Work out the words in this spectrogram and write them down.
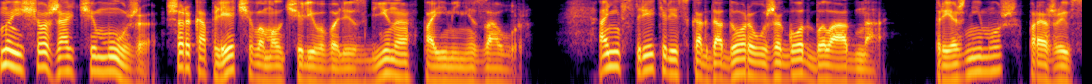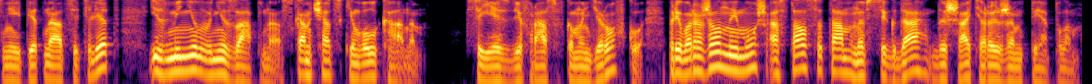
но еще жальче мужа, широкоплечего молчаливого лезгина по имени Заур. Они встретились, когда Дора уже год была одна — Прежний муж, прожив с ней 15 лет, изменил внезапно, с камчатским вулканом. Съездив раз в командировку, привороженный муж остался там навсегда дышать рыжим пеплом.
